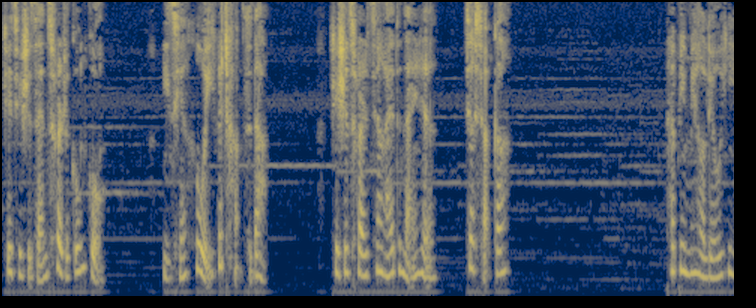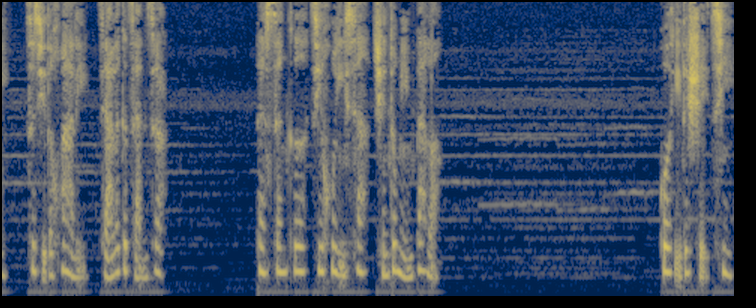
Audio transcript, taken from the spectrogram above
这就是咱翠儿的公公，以前和我一个厂子的，这是翠儿将来的男人，叫小刚。”他并没有留意自己的话里夹了个“咱”字儿。但三哥几乎一下全都明白了。锅里的水汽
